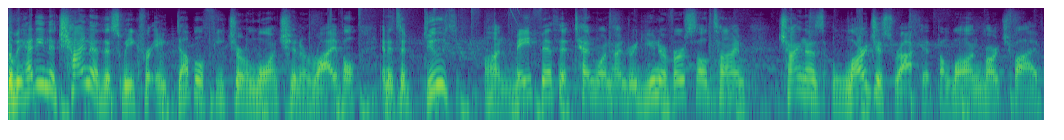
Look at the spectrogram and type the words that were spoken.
We'll be heading to China this week for a double feature launch and arrival, and it's a doozy. On May 5th at 10100 Universal Time, China's largest rocket, the Long March 5,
